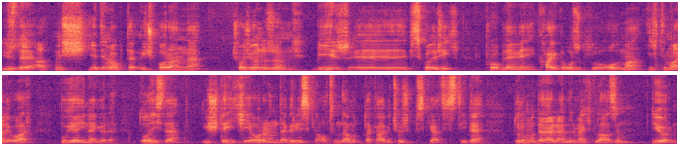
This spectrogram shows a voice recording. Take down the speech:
%67.3 oranla çocuğunuzun bir e, psikolojik problemi, kaygı bozukluğu olma ihtimali var bu yayına göre. Dolayısıyla 3'te 2 oranında bir risk altında mutlaka bir çocuk psikiyatristiyle durumu değerlendirmek lazım diyorum.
